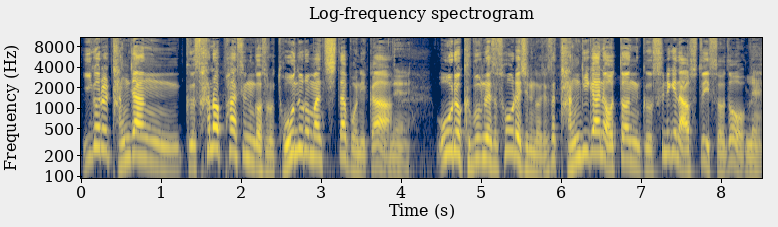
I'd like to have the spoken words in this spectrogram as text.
이거를 이거를 당장 그 산업화할 수 있는 것으로 돈으로만 치다 보니까 네. 오히려 그 부분에서 소홀해지는 거죠. 그래서 단기간에 어떤 그 순익이 나올 수도 있어도 네.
